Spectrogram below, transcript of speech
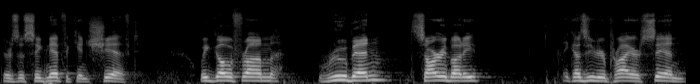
there's a significant shift. we go from Reuben, sorry, buddy, because of your prior sin,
